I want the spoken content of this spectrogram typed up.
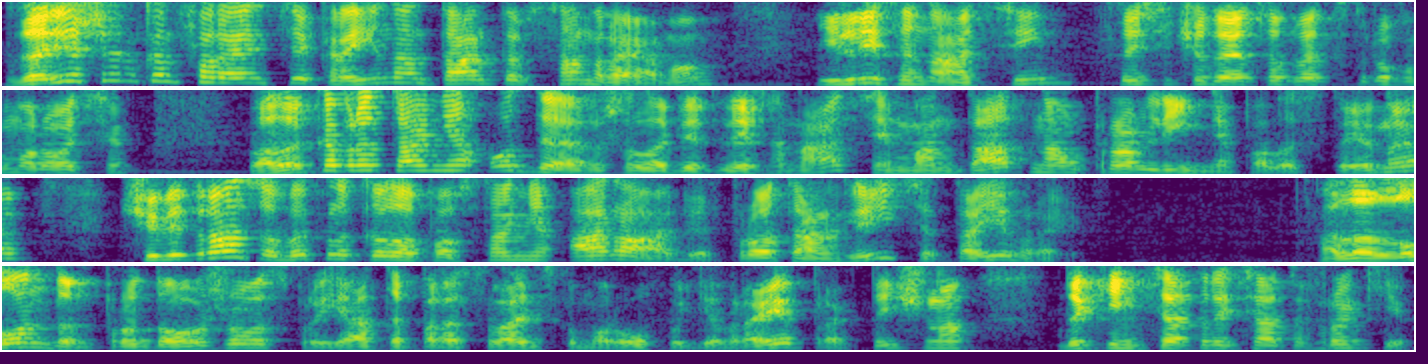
За рішенням конференції країн Антанти в Сан-Ремо і Ліги Націй в 1922 році Велика Британія одержала від Ліги Націй мандат на управління Палестиною, що відразу викликало повстання арабів проти англійців та євреїв. Але Лондон продовжував сприяти переселенському руху євреїв практично до кінця 30-х років.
